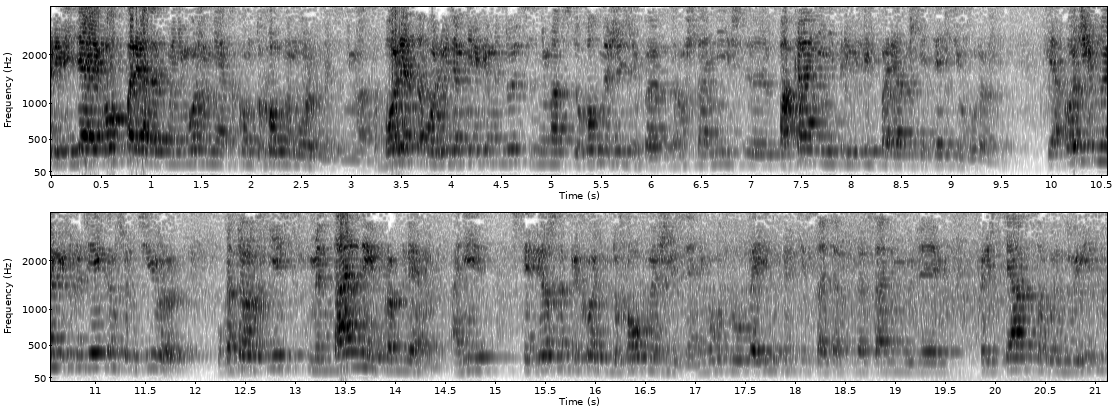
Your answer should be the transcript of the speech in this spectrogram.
приведя его в порядок, мы не можем ни о каком духовном уровне заниматься. Более того, людям не рекомендуется заниматься духовной жизнью, потому что они, э, пока они не привели в порядок эти уровни. Я очень многих людей консультирую, у которых есть ментальные проблемы. Они серьезно приходят к духовной жизни. Они могут в иудаизм прийти, стать ортодоксальными иудеями, в христианство, в индуизм,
